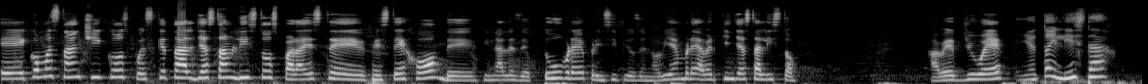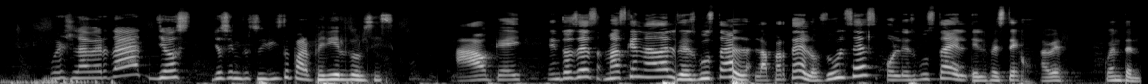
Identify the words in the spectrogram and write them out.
Eh, ¿Cómo están chicos? Pues qué tal, ¿ya están listos para este festejo de finales de octubre, principios de noviembre? A ver quién ya está listo. A ver, Yue. Ya estoy lista. Pues la verdad, yo, yo siempre estoy listo para pedir dulces. Ah, ok. Entonces, más que nada, ¿les gusta la, parte de los dulces o les gusta el, el festejo? A ver, cuéntenos.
